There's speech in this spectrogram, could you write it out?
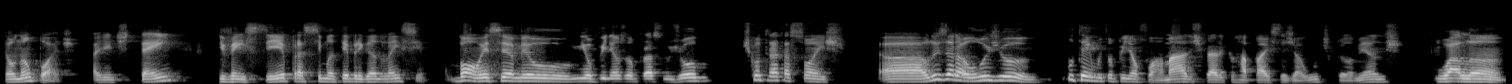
Então, não pode. A gente tem que vencer para se manter brigando lá em cima. Bom, essa é a meu, minha opinião sobre o próximo jogo. As contratações. Uh, Luiz Araújo, não tenho muita opinião formada, espero que o rapaz seja útil, pelo menos. O Alan,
